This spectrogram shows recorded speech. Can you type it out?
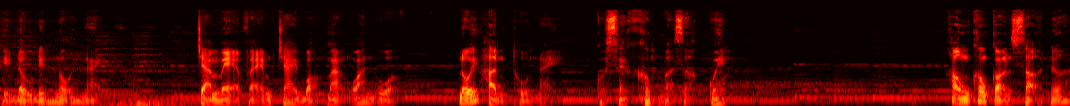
Thì đâu đến nỗi này. Cha mẹ và em trai bỏ mạng oan uổng. Nỗi hận thù này Cô sẽ không bao giờ quên. Hồng không còn sợ nữa.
